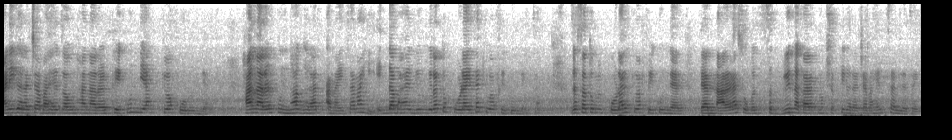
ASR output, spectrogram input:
आणि घराच्या बाहेर जाऊन हा नारळ फेकून द्या किंवा फोडून द्या. हा नारळ पुन्हा घरात आणायचा नाही. एकदा बाहेर घेऊन गेला तो फोडायचा किंवा फेकून द्यायचा. जसा तुम्ही फोडाल किंवा फेकून द्याल त्या नारळासोबत सगळी नकारात्मक शक्ती घराच्या बाहेर चालल्या जाईल.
